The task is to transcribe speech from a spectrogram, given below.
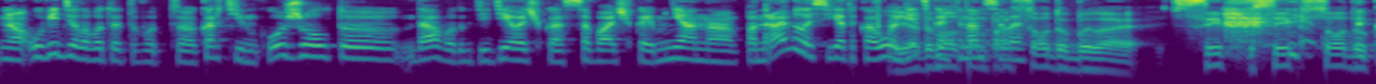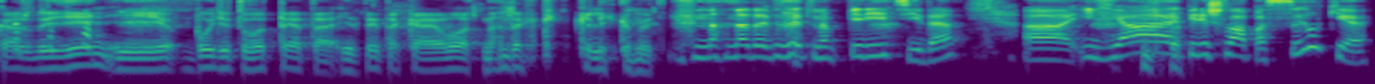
увидела вот эту вот э, картинку желтую, да, вот где девочка с собачкой. Мне она понравилась, и я такая, о, а детская я думал, финансовая... там про соду было. Сыпь, сыпь соду каждый день, и будет вот это. И ты такая, вот, надо кликнуть. Надо обязательно перейти, да. А, и я перешла по ссылке,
